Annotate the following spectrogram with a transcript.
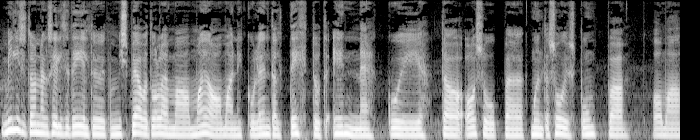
millised on aga sellised eeltööd, mis peavad olema majaomanikul endalt tehtud enne, kui ta asub mõnda soojuspumpa oma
